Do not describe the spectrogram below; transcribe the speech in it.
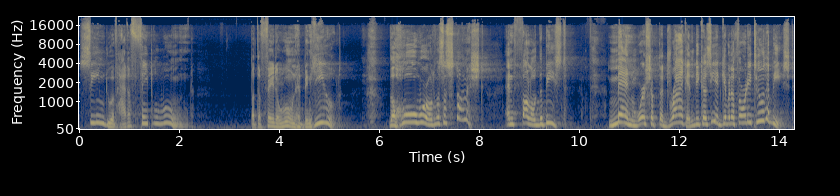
seemed to have had a fatal wound, but the fatal wound had been healed. The whole world was astonished and followed the beast. Men worshiped the dragon because he had given authority to the beast.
